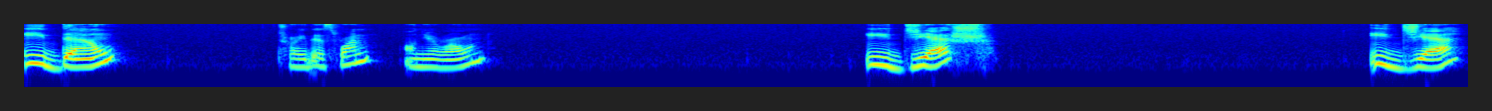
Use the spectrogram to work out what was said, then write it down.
Idę. Try this one on your own. Idziesz. Idzie.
